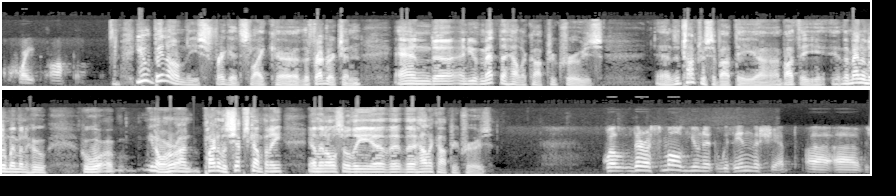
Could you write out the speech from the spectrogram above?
quite often. You've been on these frigates like uh, the Fredericton, and uh, and you've met the helicopter crews. Uh, talk to us about the uh, about the the men and the women who who are, you know are on part of the ship's company, and then also the uh, the, the helicopter crews. Well, they're a small unit within the ship. Uh, uh, the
